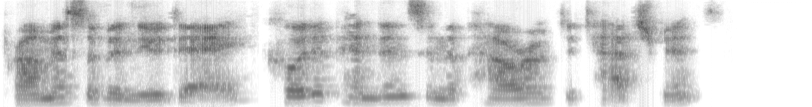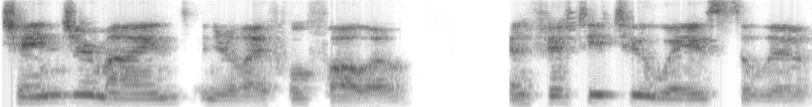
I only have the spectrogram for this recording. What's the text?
Promise of a New Day, Codependence and the Power of Detachment, Change Your Mind and Your Life Will Follow, and 52 Ways to Live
